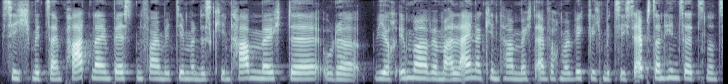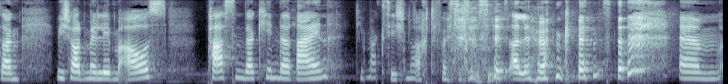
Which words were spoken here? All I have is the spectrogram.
sich mit seinem Partner im besten Fall, mit dem man das Kind haben möchte oder wie auch immer, wenn man allein ein Kind haben möchte, einfach mal wirklich mit sich selbst dann hinsetzen und sagen, wie schaut mein Leben aus? Passen da Kinder rein? Die Maxi-Schnacht, falls ihr das jetzt alle hören könnt. ähm,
